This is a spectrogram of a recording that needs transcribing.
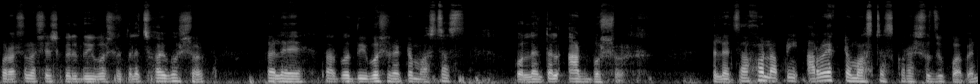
পড়াশোনা শেষ করে দুই বছর, তাহলে ছয় বছর, তাহলে তারপর দুই বছর একটা মাস্টার্স করলেন, তাহলে আট বছর। তাহলে তখন আপনি আরও একটা মাস্টার্স করার সুযোগ পাবেন।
